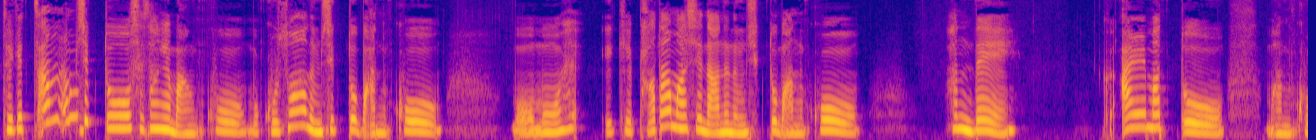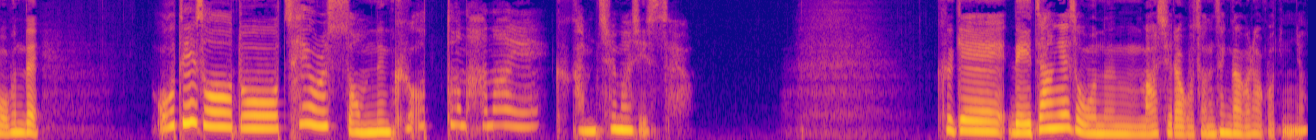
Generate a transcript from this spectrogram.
되게 짠 음식도 세상에 많고 뭐 고소한 음식도 많고 뭐뭐 뭐 이렇게 바다 맛이 나는 음식도 많고 한데 그 알맛도 많고 근데 어디서도 채울 수 없는 그 어떤 하나의 그 감칠맛이 있어요. 그게 내장에서 오는 맛이라고 저는 생각을 하거든요.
